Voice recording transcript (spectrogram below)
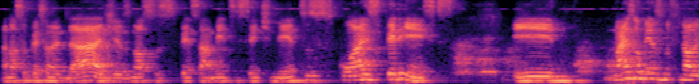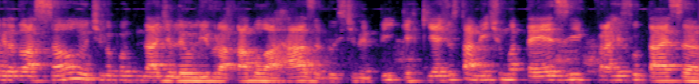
a nossa personalidade, os nossos pensamentos e sentimentos com as experiências. E mais ou menos no final da graduação, eu tive a oportunidade de ler o livro A Tábula Rasa, do Steven Pinker, que é justamente uma tese para refutar essa,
